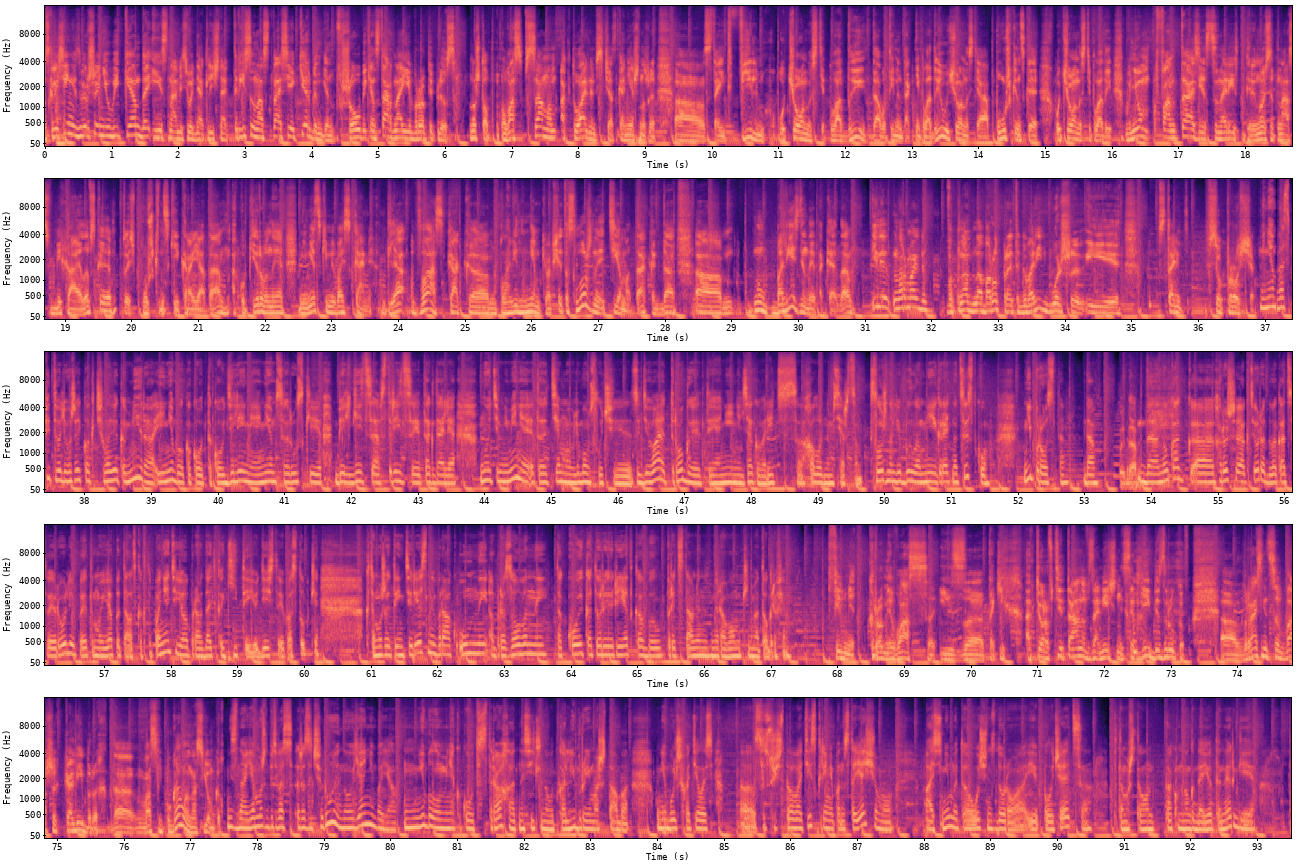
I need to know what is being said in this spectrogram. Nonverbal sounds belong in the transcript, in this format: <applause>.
Воскресенье, завершение уикенда, и с нами сегодня отличная актриса Настасья Кербинген в шоу Weekend Star на Европе+. плюс. Ну что, у вас в самом актуальном сейчас, конечно же, э, стоит фильм «Учености. Плоды». Да, вот именно так, не плоды учености, а пушкинская учености плоды. В нем фантазия сценариста переносит нас в Михайловское, то есть пушкинские края, да, оккупированные немецкими войсками. Для вас, как э, наполовину немки, вообще это сложная тема, да, когда, э, ну, болезненная такая, да? Или нормально? Вот надо, наоборот, про это говорить больше, и станет все проще. Меня воспитывали уже как человека мира, и не было какого-то такого деления немцы, русские, бельгийцы, австрийцы и так далее. Но, тем не менее, эта тема в любом случае задевает, трогает, и о ней нельзя говорить с холодным сердцем. Сложно ли было мне играть нацистку? Непросто, да. Да. Да, ну как э, хороший актер, адвокат своей роли, поэтому я пыталась как-то понять ее, оправдать какие-то ее действия и поступки. К тому же это интересный враг, умный, образованный, такой, который редко был представлен в мировом кинематографе. Фильме, кроме вас, из э, таких актеров-титанов замечен Сергей Безруков. Э, разница в ваших калибрах, да, вас не пугала на съемках? Не знаю, я, может быть, вас разочарую, но я не боялась. Не было у меня какого-то страха относительно вот калибра и масштаба. Мне больше хотелось э, сосуществовать искренне, по-настоящему, а с ним это очень здорово и получается, потому что он так много дает энергии.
